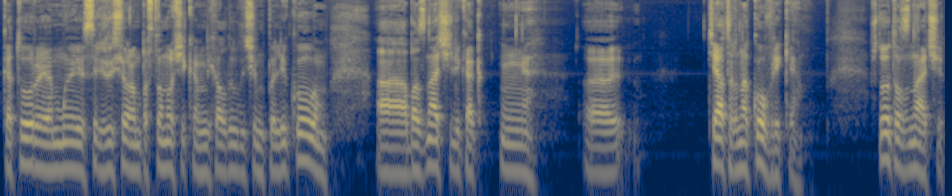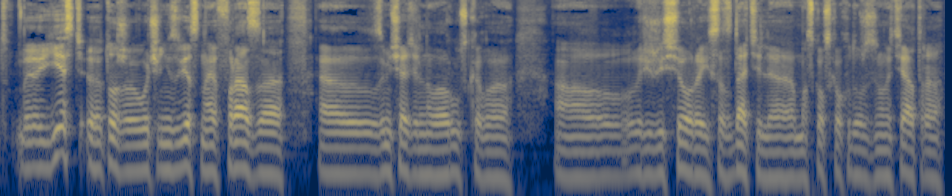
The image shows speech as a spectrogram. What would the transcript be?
которые мы с режиссером-постановщиком Михаилом Давыдовичем Поляковым а, обозначили как э, театр на коврике. Что это значит? Э, есть э, тоже очень известная фраза замечательного русского режиссера и создателя Московского художественного театра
